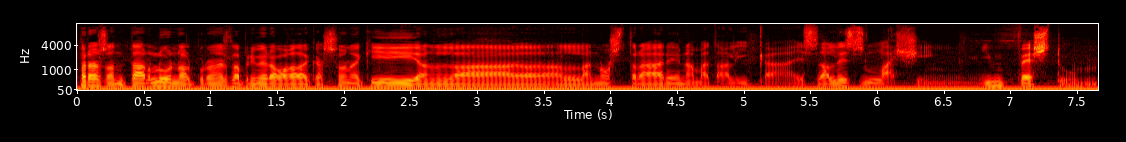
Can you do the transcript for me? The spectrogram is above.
presentar-lo en el programa és la primera vegada que són aquí en la, en la nostra arena metàl·lica. És l'Slashing Infestum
